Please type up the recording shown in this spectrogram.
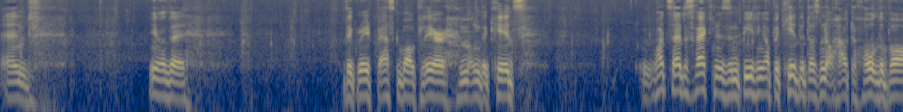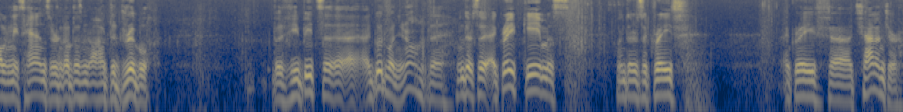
and you know the the great basketball player among the kids what satisfaction is in beating up a kid that doesn't know how to hold the ball in his hands or doesn't know how to dribble but he beats a, a good one. You know, the, when there's a, a, great game is when there's a great a great uh, challenger.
